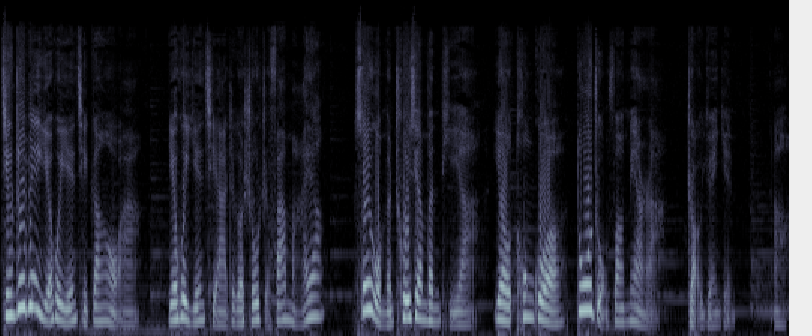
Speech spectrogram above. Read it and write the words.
颈椎病也会引起干呕啊，也会引起啊这个手指发麻呀。所以，我们出现问题呀，要通过多种方面啊找原因，啊，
